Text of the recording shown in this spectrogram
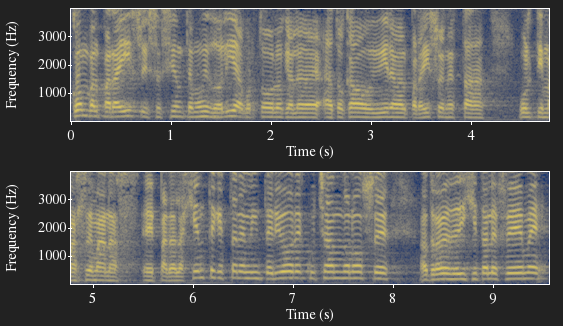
con Valparaíso y se siente muy dolida por todo lo que le ha tocado vivir a Valparaíso en estas últimas semanas. Eh, para la gente que está en el interior escuchándonos eh, a través de Digital FM,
